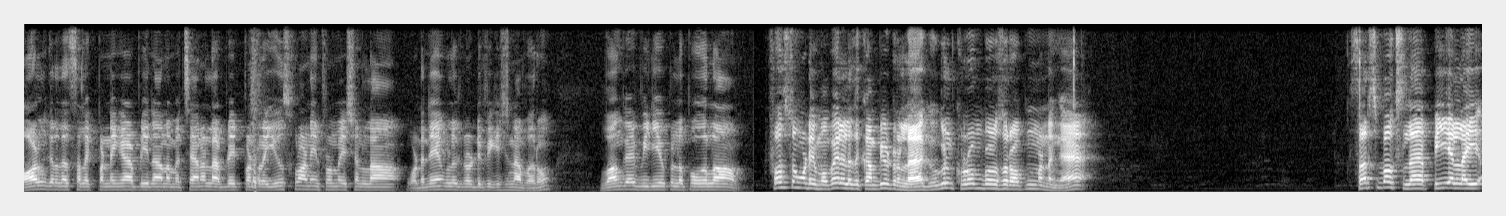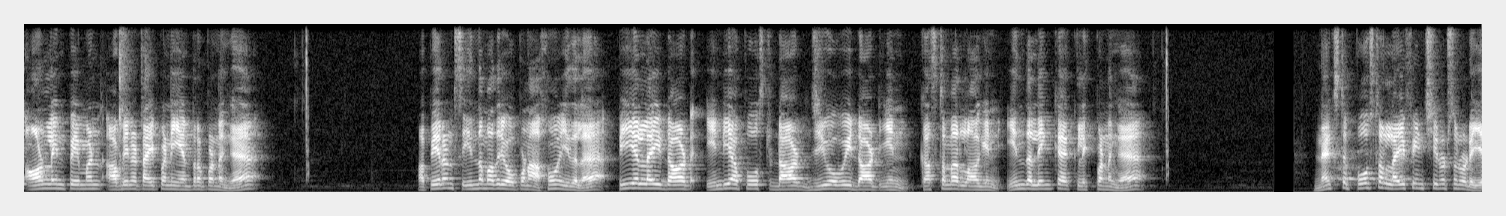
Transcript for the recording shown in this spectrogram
ஆளுங்கிறத செலக்ட் பண்ணிங்க அப்படின்னா நம்ம சேனலில் அப்டேட் பண்ணுற யூஸ்ஃபுல்லான இன்ஃபர்மேஷன்லாம் உடனே உங்களுக்கு நோட்டிஃபிகேஷனாக வரும். வாங்க வீடியோக்குள்ளே போகலாம். ஃபர்ஸ்ட் உங்களுடைய மொபைல் அல்லது கம்ப்யூட்டரில் கூகுள் குரோம் ப்ரௌசர் ஓப்பன் பண்ணுங்கள் சர்ச் பாக்ஸில் பிஎல்ஐ ஆன்லைன் பேமெண்ட் அப்படின்னு டைப் பண்ணி என்டர் பண்ணுங்கள் அப்பியரன்ஸ் இந்த மாதிரி ஓப்பன் ஆகும். இதில் PLI dot India post dot G O V dot in customer login இந்த லிங்கை கிளிக் பண்ணுங்கள் நெக்ஸ்ட் போஸ்டல் லைஃப் இன்சூரன்ஸினுடைய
